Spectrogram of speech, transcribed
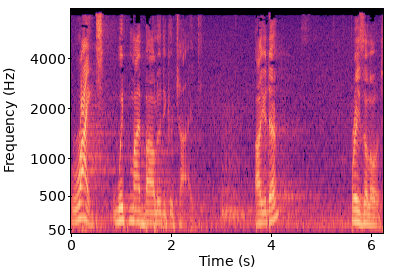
right with my biological child. Are you there? Praise the Lord.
